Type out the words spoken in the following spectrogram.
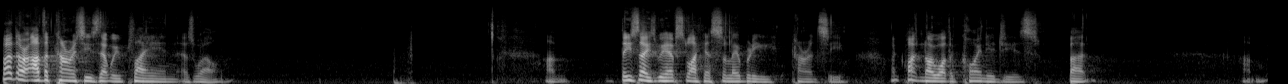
But there are other currencies that we play in as well. Um, these days we have like a celebrity currency. I don't quite know what the coinage is, but um,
